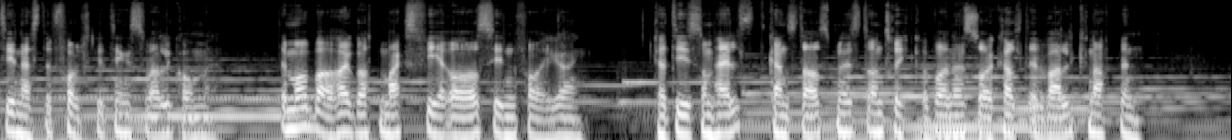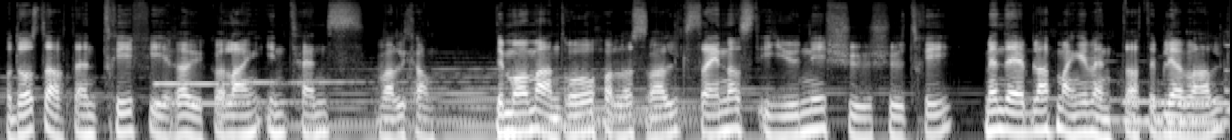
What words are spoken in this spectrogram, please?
tid neste folketingsvalg kommer. Det må bare ha gått maks fire år siden forrige gang. Tid som helst kan statsministeren trykke på den såkalte valgknappen, og da starter en tre-fire uker lang intens valgkamp. Det må med andre ord holdes valg senest i juni 2023, men det er blant mange venta at det blir valg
